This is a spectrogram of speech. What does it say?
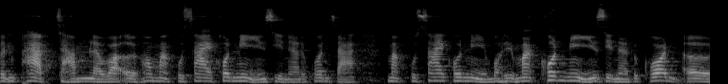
เป็นภาพจำแล้วว่าเออเฮามักผู้ชายคนนี้จังซี่นะทุกคนจ๋ามักผู้ชายคนนี้บ่ได้มักคนนี้สินะทุกคน เออ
